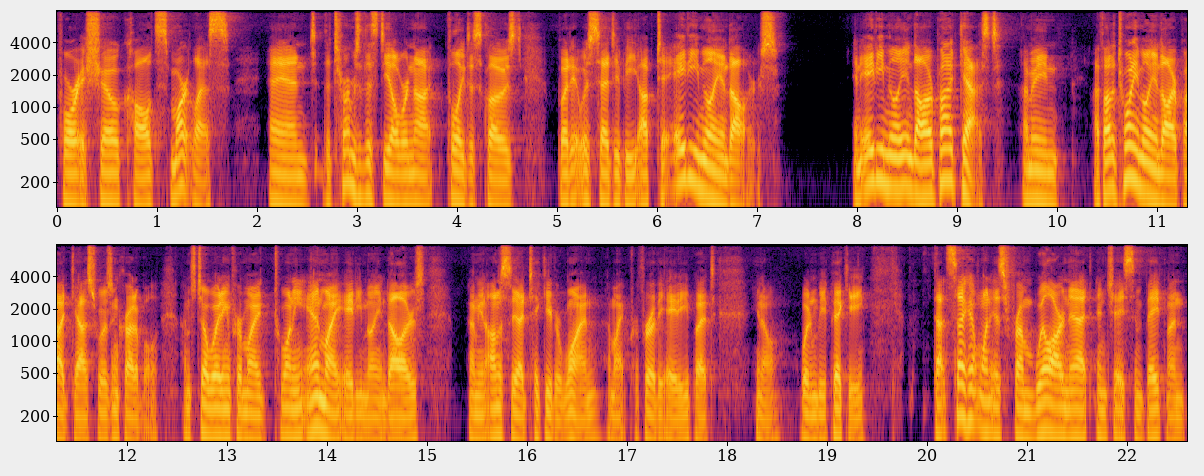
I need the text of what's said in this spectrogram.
for a show called Smartless and the terms of this deal were not fully disclosed, but it was said to be up to $80 million. An $80 million podcast. I mean, I thought a $20 million podcast was incredible. I'm still waiting for my 20 and my $80 million. I mean, honestly, I'd take either one. I might prefer the 80, but, you know, wouldn't be picky. That second one is from Will Arnett and Jason Bateman.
